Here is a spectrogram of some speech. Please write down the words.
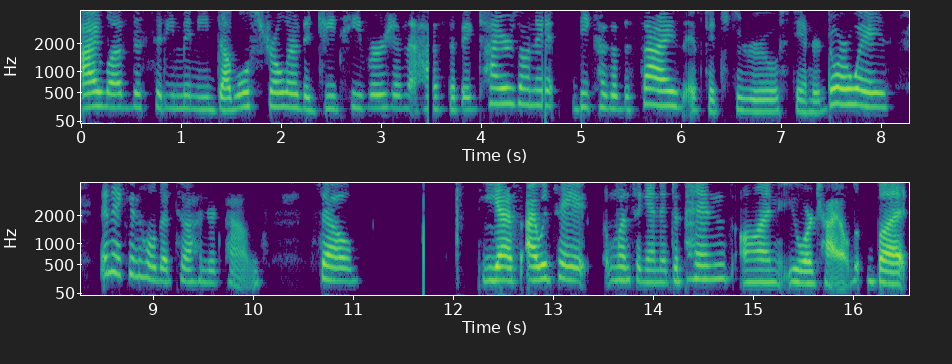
I love the City Mini double stroller, the GT version that has the big tires on it because of the size. It fits through standard doorways and it can hold up to 100 pounds. So, yes, I would say, once again, it depends on your child, but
